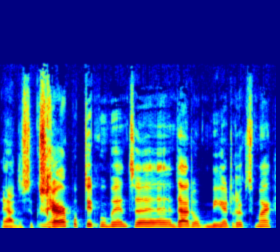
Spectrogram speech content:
ja, dat is natuurlijk scherp op dit moment uh, en daardoor meer drukte. Maar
